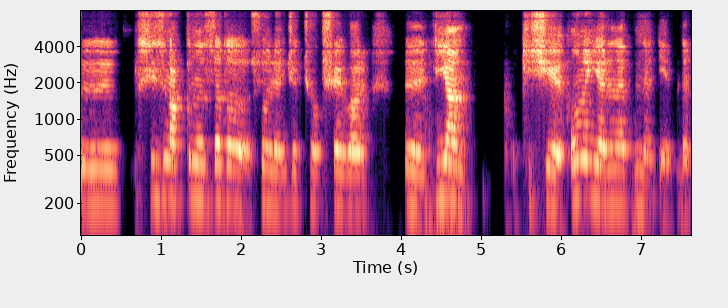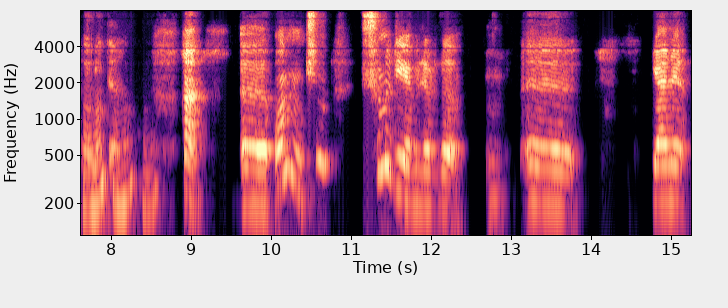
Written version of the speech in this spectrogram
e, sizin hakkınızda da söylenecek çok şey var e, diyen kişi onun yerine ne diyebilir miydi? hı hı, hı. Ha, e, onun için şunu diyebilirdi. E, yani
